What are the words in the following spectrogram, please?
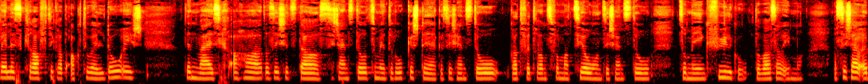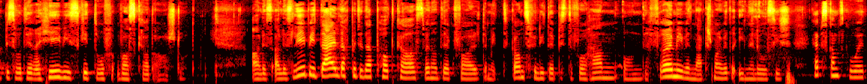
welches Kraft gerade aktuell da ist, dann weiß ich, aha, das ist jetzt das, es ist eins da, zu mir Rücken stärken, es ist eins da, gerade für Transformation, es ist eins da, zu mir ein Gefühl gehen, oder was auch immer. Es ist auch etwas, was dir einen Hinweis gibt darauf, was gerade ansteht. Alles, alles Liebe, teile doch bitte den Podcast, wenn er dir gefällt, damit ganz viele Leute etwas davon haben und ich freue mich, wenn du nächstes Mal wieder reinlässt. Hab's ganz gut.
